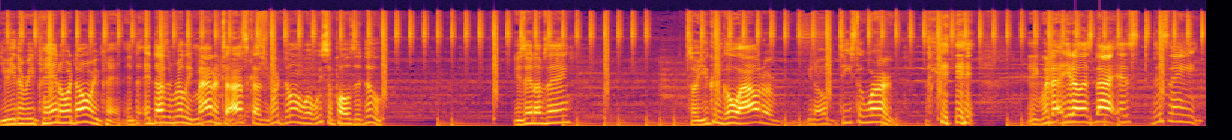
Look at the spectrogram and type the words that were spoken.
You either repent or don't repent. It, it doesn't really matter to us because we're doing what we're supposed to do. You see what I'm saying? So you can go out or, you know, teach the word. you know, it's not, it's, this ain't,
